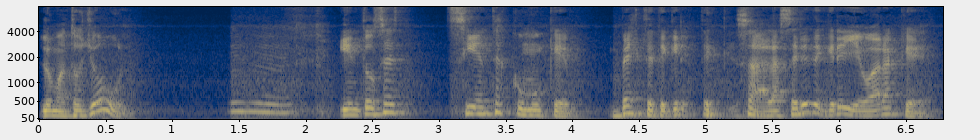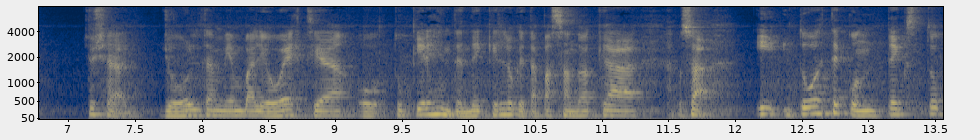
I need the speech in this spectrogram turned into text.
lo mató Joel. Y entonces sientes como que, ves, te, te quiere- te- o sea, la serie te quiere llevar a que, chucha, Joel también valió bestia, o tú quieres entender qué es lo que está pasando acá. O sea, y, y todo este contexto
